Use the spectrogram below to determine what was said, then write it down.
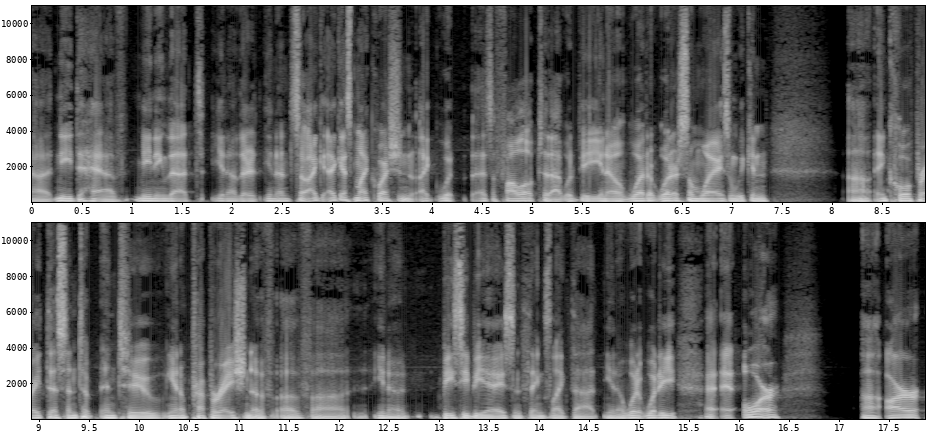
uh, need to have meaning that you know there you know so I, I, guess my question like what as a follow-up to that would be you know what are, what are some ways and we can uh, incorporate this into into you know preparation of of uh, you know BCBAs and things like that you know what what are you uh, uh, or uh, are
